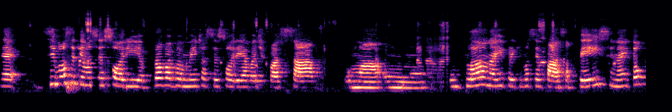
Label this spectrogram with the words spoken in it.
É, se você tem uma assessoria, provavelmente a assessoria vai te passar uma, um, um plano aí para que você faça pace, né? Então,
